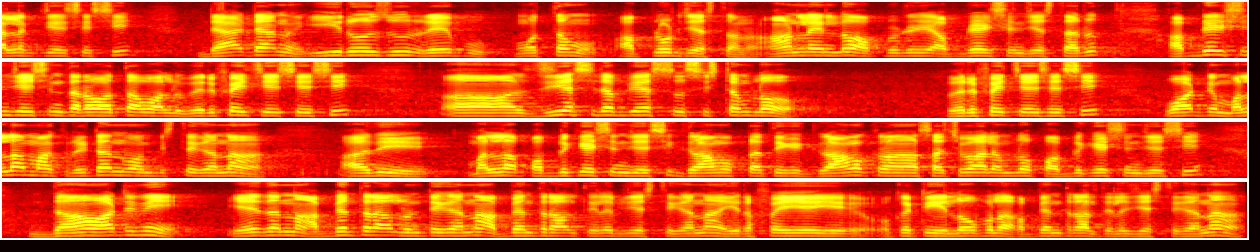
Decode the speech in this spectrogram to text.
కలెక్ట్ చేసేసి డేటాను ఈరోజు రేపు మొత్తము అప్లోడ్ చేస్తాను. ఆన్లైన్లో అప్లోడ్ అప్డేషన్ చేస్తారు. అప్డేషన్ చేసిన తర్వాత వాళ్ళు వెరిఫై చేసేసి జిఎస్డబ్ల్యూఎస్ సిస్టంలో వెరిఫై చేసేసి వాటిని మళ్ళీ మాకు రిటర్న్ పంపిస్తే కన్నా అది మళ్ళీ పబ్లికేషన్ చేసి గ్రామ ప్రతి గ్రామ సచివాలయంలో పబ్లికేషన్ చేసి దా వాటిని ఏదన్నా అభ్యంతరాలు ఉంటే కన్నా అభ్యంతరాలు తెలియజేస్తే కన్నా ఇరవై ఒకటి లోపల అభ్యంతరాలు తెలియజేస్తే కన్నా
